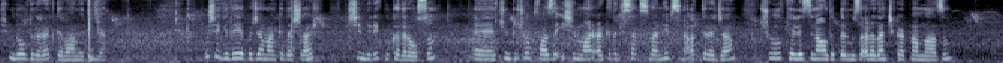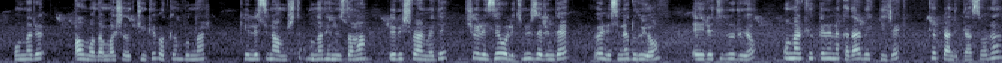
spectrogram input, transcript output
Şimdi doldurarak devam edeceğim. Bu şekilde yapacağım arkadaşlar. Şimdilik bu kadar olsun. Ee, çünkü çok fazla işim var. Arkadaki saksıların hepsini aktaracağım. Şu kellesini aldıklarımızı aradan çıkartmam lazım. Onları almadan başladık çünkü bakın bunlar kellesini almıştık. Bunlar henüz daha bebiş vermedi. Şöyle zeolitin üzerinde öylesine duruyor. Eğreti duruyor. Onlar köklenene kadar bekleyecek. Köklendikten sonra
